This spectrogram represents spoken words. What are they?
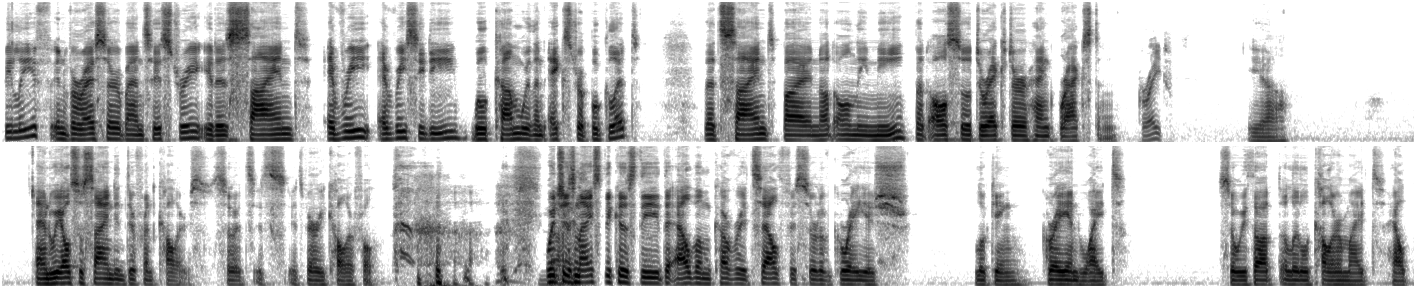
believe, in Varese Sarabande's history. It is signed. Every every CD will come with an extra booklet that's signed by not only me but also director Hank Braxtan. Great. Yeah. And we also signed in different colors, so it's it's it's very colorful. Which is nice because the the album cover itself is sort of grayish looking, gray and white. So we thought a little color might help.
